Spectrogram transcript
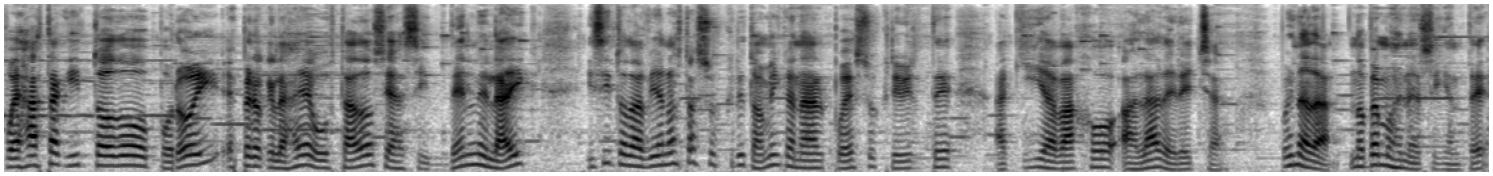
pues hasta aquí todo por hoy. Espero que les haya gustado. Si es así, denle like. Y si todavía no estás suscrito a mi canal, puedes suscribirte aquí abajo a la derecha. Pues nada, nos vemos en el siguiente.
